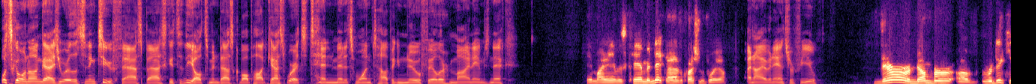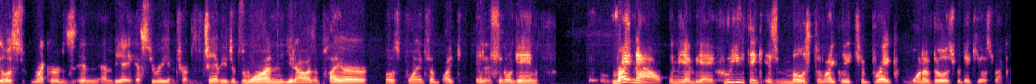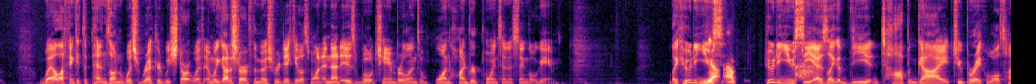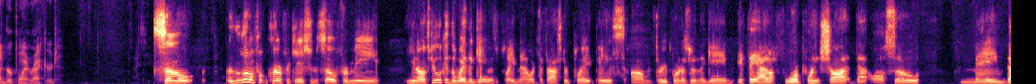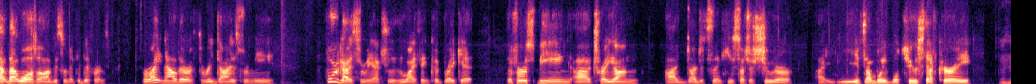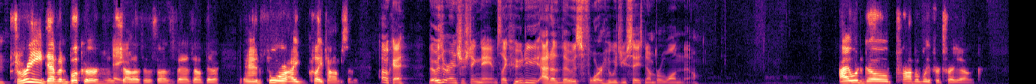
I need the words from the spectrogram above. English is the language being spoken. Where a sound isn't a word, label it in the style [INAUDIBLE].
What's going on, guys? You are listening to Fast Baskets, the ultimate basketball podcast where it's 10 minutes, one topic, no filler. My name's Nick, And my name is Cam. And Nick, I have a question for you. and I have an answer for you. There are a number of ridiculous records in NBA history in terms of championships won, you know, as a player, most points of like in a single game. Right now in the NBA, who do you think is most likely to break one of those ridiculous records? Well, I think it depends on which record we start with, and we got to start with the most ridiculous one, and that is Wilt Chamberlain's 100 points in a single game. Like, who do you Yeah, see, who do you see as like the top guy to break Wilt's 100 point record? So, a little f- clarification. So, for me, you know, if you look at the way the game is played now, with the faster play pace. Um, three pointers in the game. If they add a four point shot, that also may that that will also obviously make a difference. But right now, there are three guys for me, four guys for me actually, who I think could break it. The first being uh, Trae Young. I I just think he's such a shooter. I, it's unbelievable. Two, Steph Curry. Mhm. Three, Devin Booker. And Hey. Shout out to the Suns fans out there. And four, I Klay Thompson. Okay, those are interesting names. Like, who do you out of those four? Who would you say is number one though? I would go probably for Trae Young.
